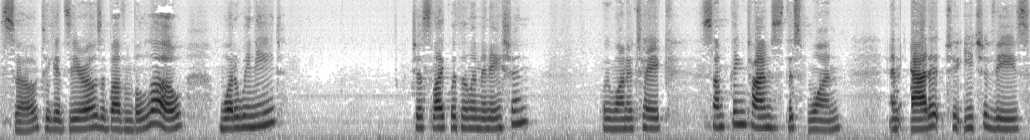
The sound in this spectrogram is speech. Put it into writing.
So to get zeros above and below, what do we need? Just like with elimination, we want to take something times this 1 and add it to each of these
